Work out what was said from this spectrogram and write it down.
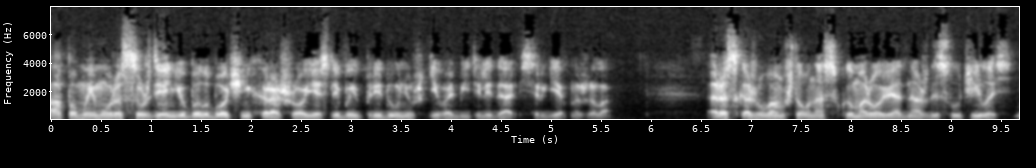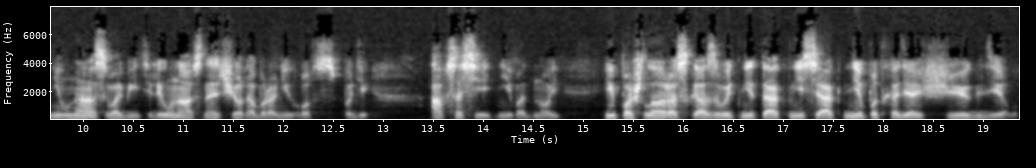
а по моему рассуждению было бы очень хорошо, если бы и при Дунюшке в обители Дарья Сергеевна жила. Расскажу вам, что у нас в Комарове однажды случилось. Не у нас в обители, у нас на этот счет оборони Господи, а в соседней в одной. И пошла рассказывать не так, не сяк, не подходящее к делу.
